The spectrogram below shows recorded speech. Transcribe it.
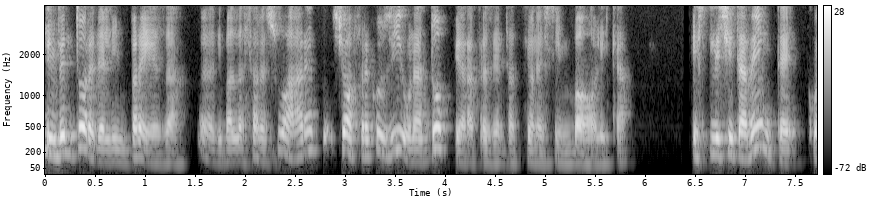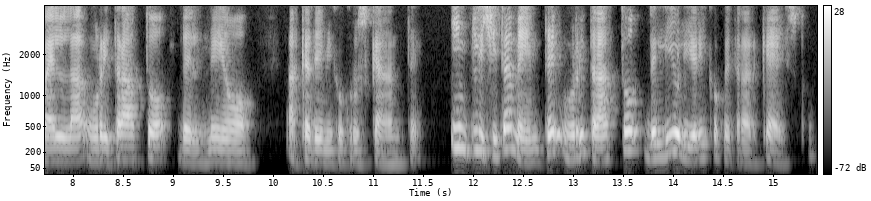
L'inventore dell'impresa eh, di Baldassare Suarez ci offre così una doppia rappresentazione simbolica, esplicitamente quella, un ritratto del neo-accademico cruscante, implicitamente un ritratto dell'io lirico petrarchesco.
